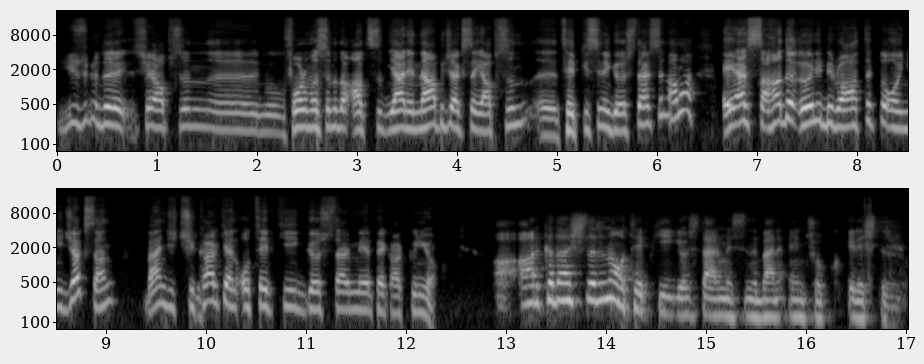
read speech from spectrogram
yüzünü de şey yapsın e, formasını da atsın yani ne yapacaksa yapsın e, tepkisini göstersin ama eğer sahada öyle bir rahatlıkla oynayacaksan bence çıkarken o tepkiyi göstermeye pek hakkın yok. Arkadaşlarına o tepkiyi göstermesini ben en çok eleştiririm.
